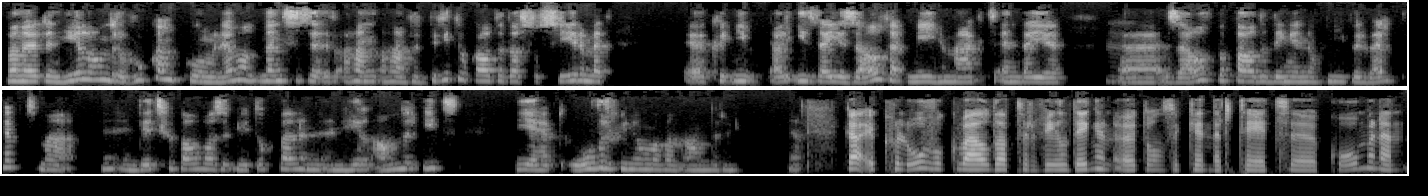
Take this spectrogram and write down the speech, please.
vanuit een heel andere hoek kan komen. Hè? Want mensen gaan, gaan verdriet ook altijd associëren met, ik weet niet, iets dat je zelf hebt meegemaakt en dat je uh, zelf bepaalde dingen nog niet verwerkt hebt. Maar in dit geval was het nu toch wel een, een heel ander iets die je hebt overgenomen van anderen. Ja. ja. ik geloof ook wel dat er veel dingen uit onze kindertijd uh, komen. En het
